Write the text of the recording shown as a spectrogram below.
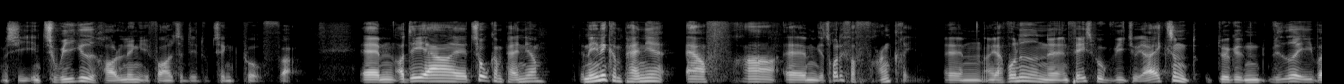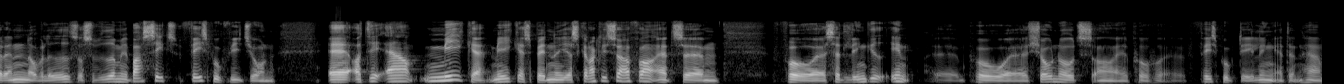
man sige, en tweaked holdning i forhold til det, du tænkte på før. Øhm, og det er øh, to kampagner. Den ene kampagne er fra, øh, jeg tror det er fra Frankrig, øhm, og jeg har fundet en, øh, en Facebook-video. Jeg har ikke sådan dykket videre i, hvordan den overledes og så videre, men jeg har bare set Facebook-videoen. Øh, og det er mega, mega spændende. Jeg skal nok lige sørge for, at... Øhm, øh, få uh, sat linket ind øh, på uh, show notes og øh, på uh, Facebook-deling af den her.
